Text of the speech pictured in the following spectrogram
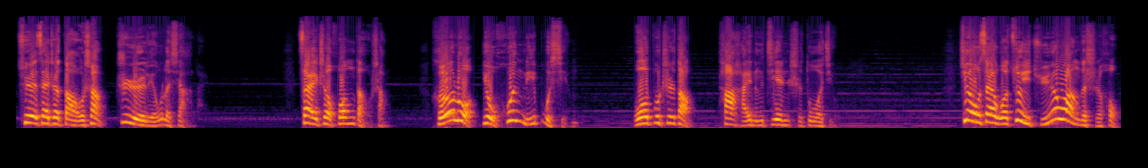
却在这岛上滞留了下来。在这荒岛上，何洛又昏迷不醒，我不知道他还能坚持多久。就在我最绝望的时候，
